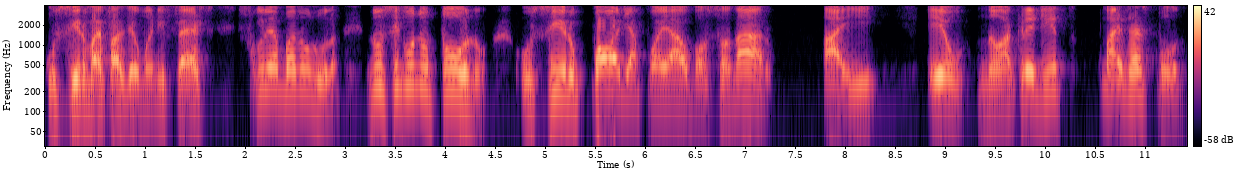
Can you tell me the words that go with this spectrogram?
O Ciro vai fazer o um manifesto esculhambando o Lula. No segundo turno, o Ciro pode apoiar o Bolsonaro? Aí eu não acredito, mas respondo.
